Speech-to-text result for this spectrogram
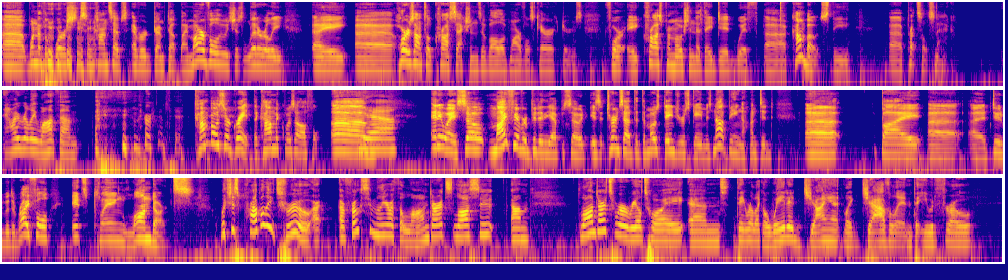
uh, one of the worst concepts ever dreamt up by Marvel, who is just literally a uh, horizontal cross sections of all of Marvel's characters for a cross promotion that they did with uh, Combos, the uh, pretzel snack. Now I really want them. Combos are great. The comic was awful. Um, yeah. Anyway, so my favorite bit of the episode is it turns out that the most dangerous game is not being hunted uh, by uh, a dude with a rifle, it's playing lawn darts. Which is probably true. Are, are folks familiar with the lawn darts lawsuit? Um, lawn darts were a real toy, and they were like a weighted giant, like javelin that you would throw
